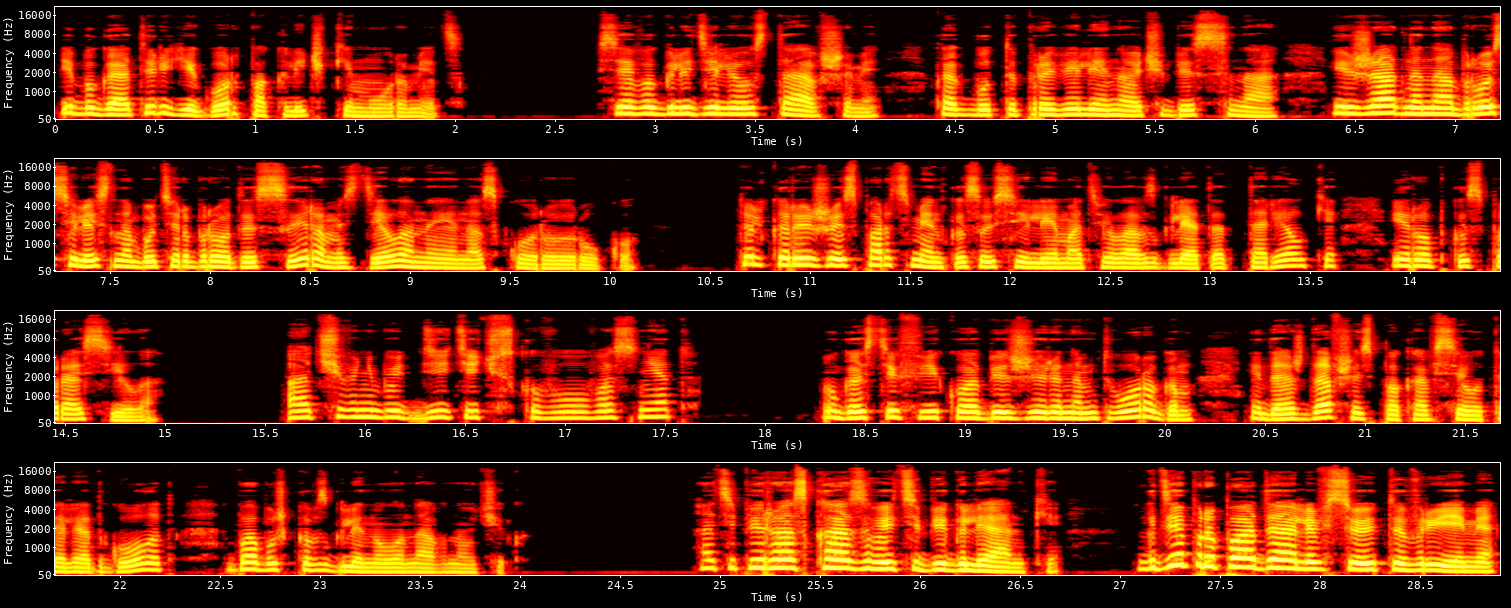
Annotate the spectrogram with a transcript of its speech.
и богатырь Егор по кличке Муромец. Все выглядели уставшими, как будто провели ночь без сна, и жадно набросились на бутерброды с сыром, сделанные на скорую руку. Только рыжая спортсменка с усилием отвела взгляд от тарелки и робко спросила. «А чего-нибудь диетического у вас нет?» Угостив Вику обезжиренным творогом и дождавшись, пока все утолят голод, бабушка взглянула на внучек. «А теперь рассказывайте, беглянки, где пропадали все это время?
